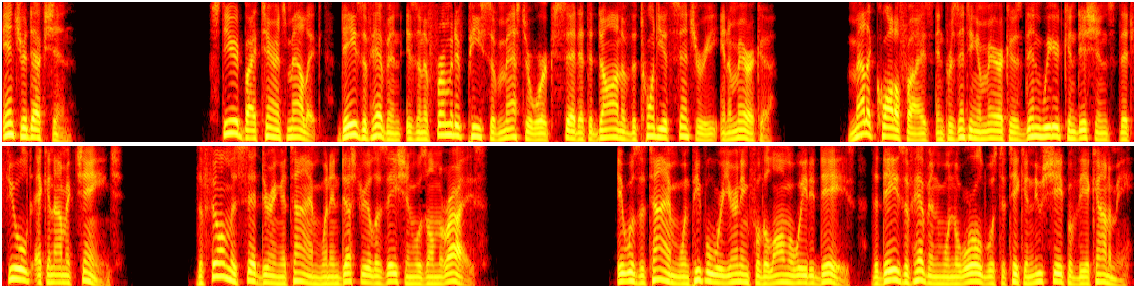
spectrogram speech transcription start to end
Introduction Steered by Terrence Malick, Days of Heaven is an affirmative piece of masterwork set at the dawn of the 20th century in America. Malick qualifies in presenting America's then weird conditions that fueled economic change. The film is set during a time when industrialization was on the rise. It was a time when people were yearning for the long awaited days, the days of heaven when the world was to take a new shape of the economy.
